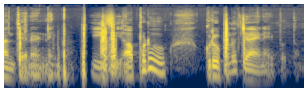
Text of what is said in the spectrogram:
అంతేనండి. ఈజీ అప్పుడు గ్రూప్లో జాయిన్ అయిపోతాం.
